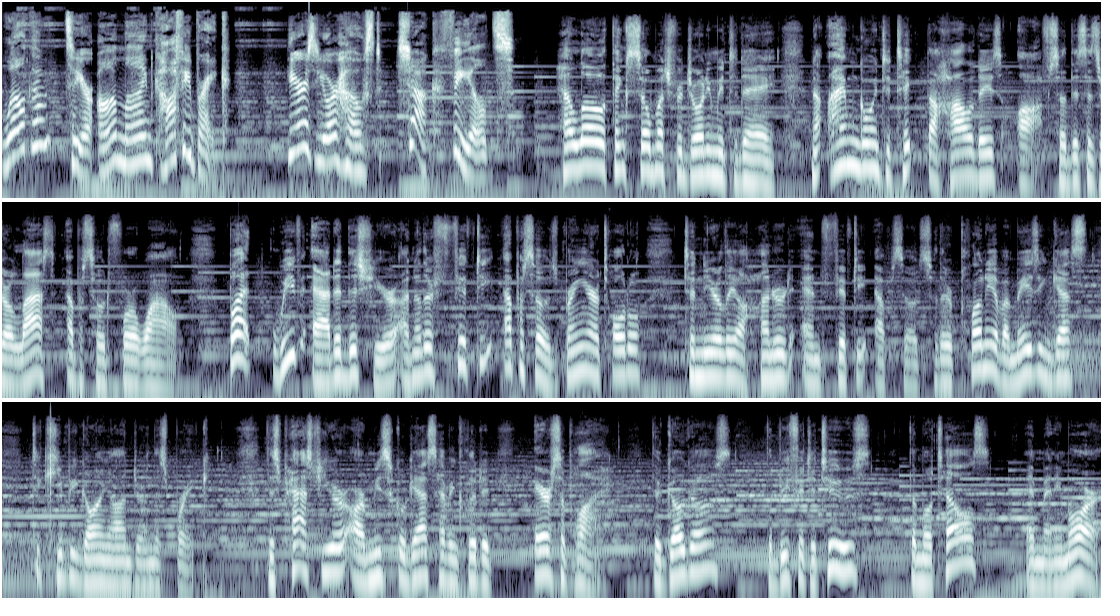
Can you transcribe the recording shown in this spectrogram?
Welcome to your online coffee break. Here's your host, Chuck Fields. Hello, thanks so much for joining me today. Now, I'm going to take the holidays off, so this is our last episode for a while. But we've added this year another 50 episodes, bringing our total to nearly 150 episodes. So there are plenty of amazing guests to keep you going on during this break. This past year, our musical guests have included Air Supply, the Go Go's, the B 52s, the Motels, and many more.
